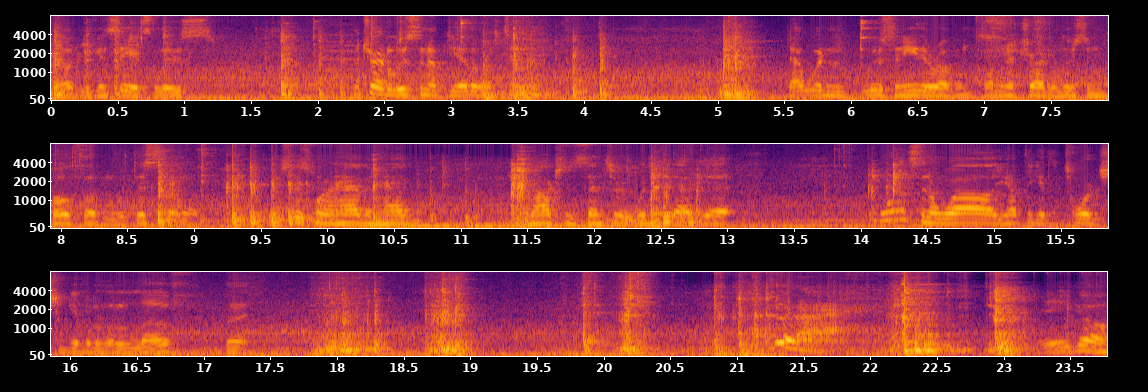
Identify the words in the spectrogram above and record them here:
Well, you can see it's loose. Gonna try to loosen up the other one too. That wouldn't loosen either of them, so I'm gonna try to loosen both of them with this setup. Which this one I haven't had an oxygen sensor, it wouldn't get out yet. Once in a while you have to get the torch to give it a little love, but Go.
